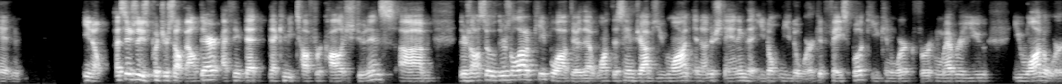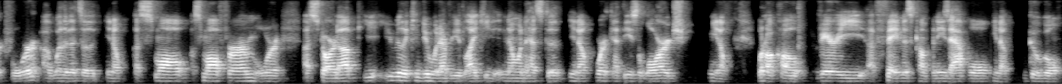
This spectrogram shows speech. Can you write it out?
and you know essentially just put yourself out there. I think that that can be tough for college students. Um, there's also there's a lot of people out there that want the same jobs you want and understanding that you don't need to work at facebook. You can work for whomever you you want to work for uh, whether that's a you know a small a small firm or a startup. You, you really can do whatever you'd like. You, no one has to you know work at these large you know what i'll call very uh, famous companies apple you know google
